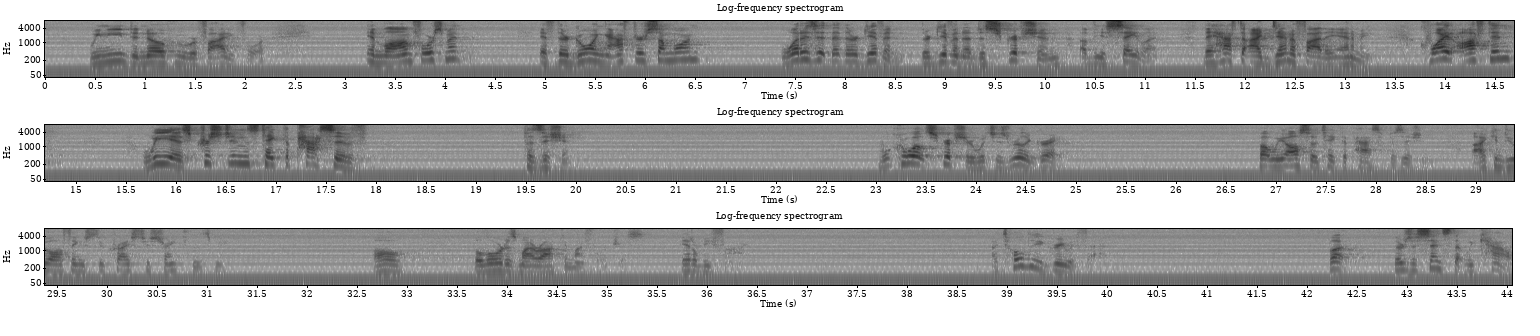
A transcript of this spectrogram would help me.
We need to know who we're fighting for. In law enforcement, if they're going after someone, what is it that they're given? They're given a description of the assailant. They have to identify the enemy. Quite often, we as Christians take the passive position. We'll quote scripture, which is really great. But we also take the passive position. I can do all things through Christ who strengthens me. Oh, the Lord is my rock and my fortress. It'll be fine. I totally agree with that. But there's a sense that we cower.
